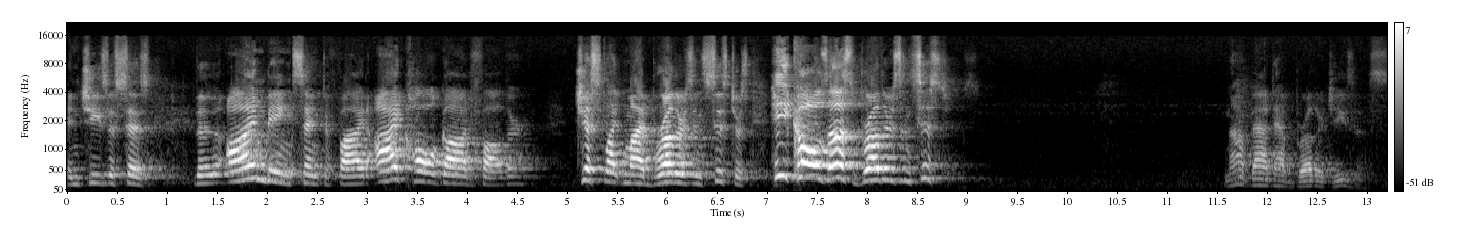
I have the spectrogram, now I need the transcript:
And Jesus says, I'm being sanctified. I call God Father, just like my brothers and sisters. He calls us brothers and sisters. Not bad to have brother Jesus.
